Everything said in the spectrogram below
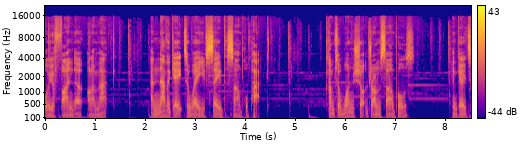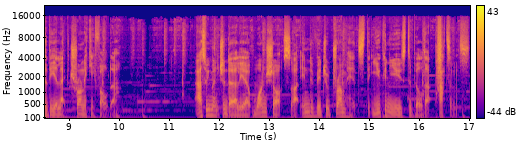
or your Finder on a Mac and navigate to where you've saved the sample pack. Come to One-Shot Drum Samples and go to the Electronicy folder. As we mentioned earlier, one-shots are individual drum hits that you can use to build up patterns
